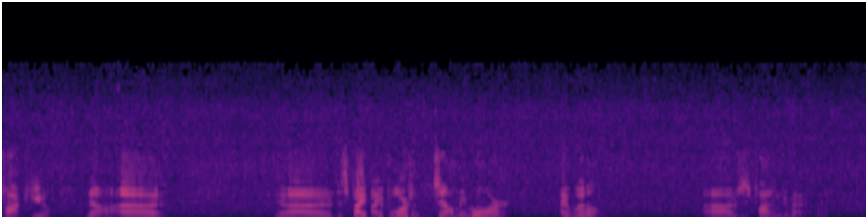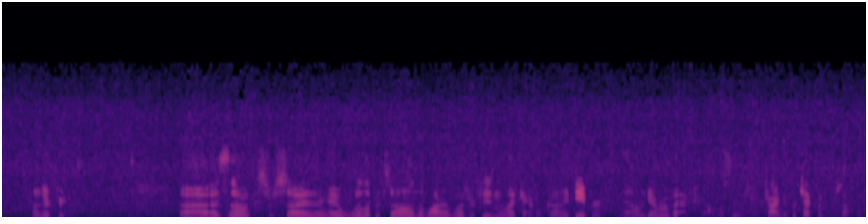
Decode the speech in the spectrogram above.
Fuck you. No, uh, uh, despite my boredom, tell me more. I will. Uh, I was just pausing dramatically. Oh, good for you. Uh, as though exercising a will of its own, the water was refusing to let Gabbro go any deeper. Now held Gabbro back, almost as if trying to protect him from something.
